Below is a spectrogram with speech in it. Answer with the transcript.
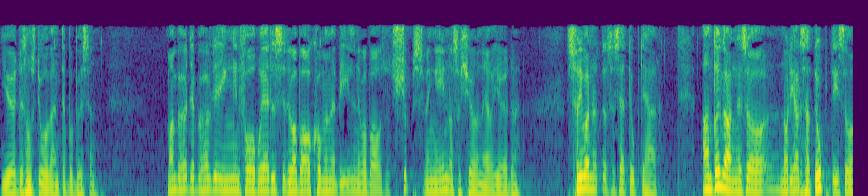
jøder som sto og ventet på bussen. Man behøvde, det behøvde ingen forberedelse. Det var bare å komme med bilen. Det var bare å svinge inn og så kjøre ned Jøde. Så de var nødt til å sette opp de her. Andre ganger, så, når de hadde satt opp de, så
